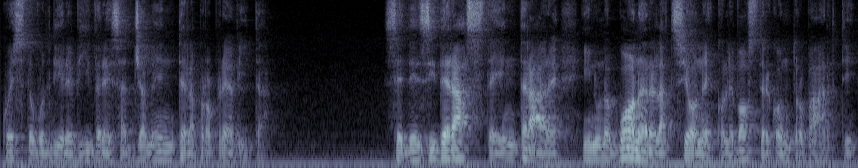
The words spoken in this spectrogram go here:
Questo vuol dire vivere saggiamente la propria vita. Se desideraste entrare in una buona relazione con le vostre controparti,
